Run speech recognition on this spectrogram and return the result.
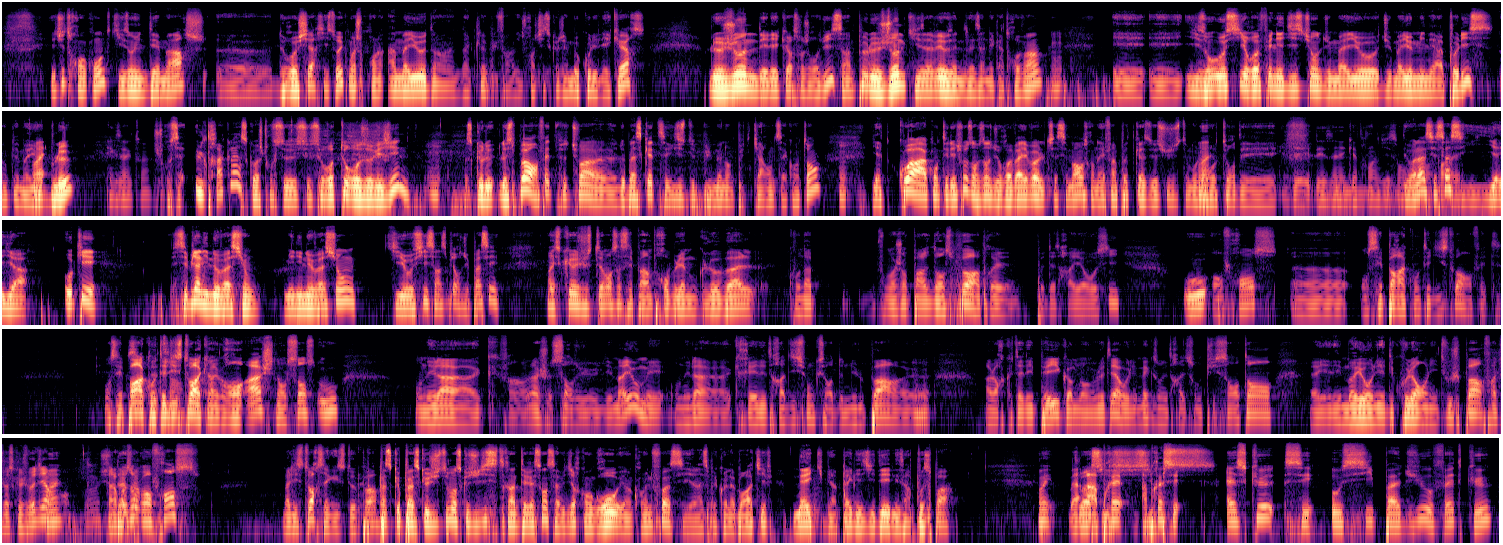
Et tu te rends compte qu'ils ont une démarche euh, de recherche historique. Moi, je prends un maillot d'un d'un club, enfin d'une franchise que j'aime beaucoup, les Lakers. Le jaune des Lakers aujourd'hui, c'est un peu le jaune qu'ils avaient aux années, dans les années 80. Mm. Et, et ils ont aussi refait une édition du maillot, du maillot Minneapolis, donc le maillot Ouais. bleu. Exact. ouais. Je trouve ça ultra classe, quoi. Je trouve ce, ce- ce retour aux origines. Mm. Parce que le, le sport, en fait, tu vois, euh, le basket, ça existe depuis maintenant plus de 40-50 ans. Mm. Il y a de quoi raconter les choses en faisant du revival. Tu sais, c'est marrant parce qu'on avait fait un podcast dessus, justement, Ouais. le retour des, Des, des années 90. on- et voilà, c'est ça. Il y, a- il y a, ok, c'est bien l'innovation, mais l'innovation qui aussi s'inspire du passé. est-ce que justement ça c'est pas un problème global qu'on a, enfin, moi j'en parle dans le sport, après peut-être ailleurs aussi, où en France euh, on sait pas raconter l'histoire en fait. On sait pas ça. l'histoire avec un grand H dans le sens où on est là, enfin là je sors du- des maillots, mais on est là à créer des traditions qui sortent de nulle part. euh. Alors que tu as des pays comme l'Angleterre où les mecs ont des traditions depuis 100 ans, euh, il y a des maillots, il y a des couleurs, on n'y touche pas. Enfin, tu vois ce que je veux dire? Ouais. T'as l'impression qu'en France, bah, l'histoire ça n'existe pas. Parce que, parce que justement, ce que tu dis, c'est très intéressant. Ça veut dire qu'en gros, et encore une fois, c'est un aspect collaboratif. Nike vient pas avec des idées et les impose pas. Oui, bah, vois, après, si- si- après c'est. Est-ce que c'est aussi pas dû au fait que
